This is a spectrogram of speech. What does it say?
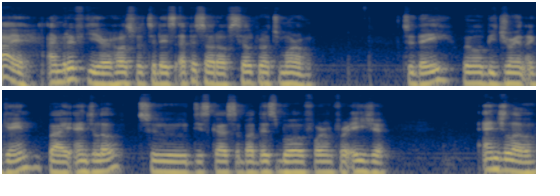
Hi, I'm Rifki, your host for today's episode of Silk Road Tomorrow. Today, we will be joined again by Angelo to discuss about this Boao Forum for Asia. Angelo,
